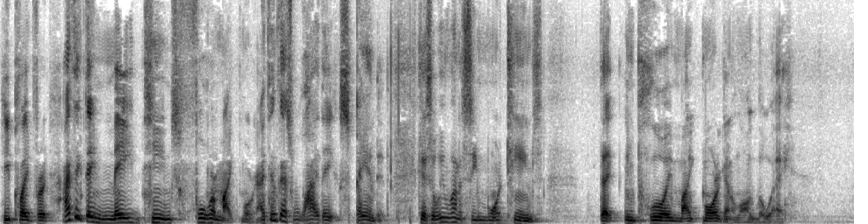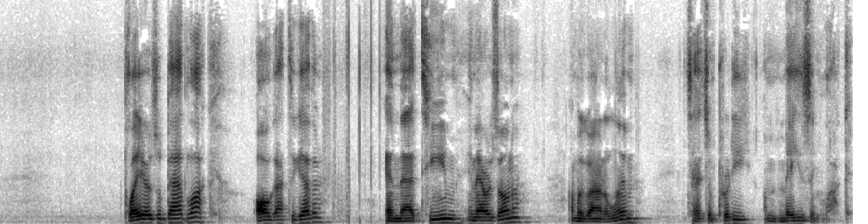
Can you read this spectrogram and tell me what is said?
He played for, I think they made teams for Mike Morgan. I think that's why they expanded. Okay, so we want to see more teams that employ Mike Morgan along the way. Players with bad luck all got together, and that team in Arizona, I'm going to go out on a limb, it's had some pretty amazing luck.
